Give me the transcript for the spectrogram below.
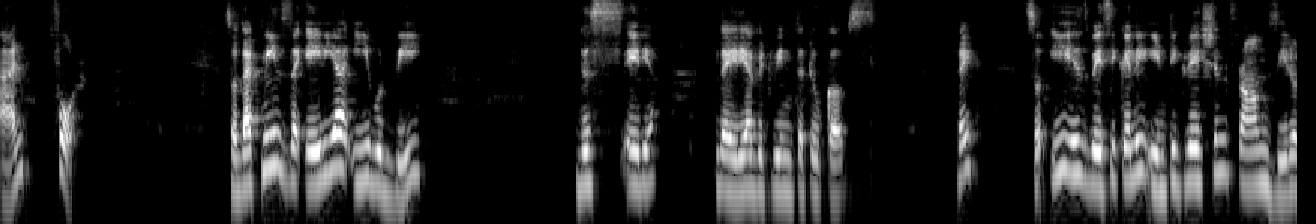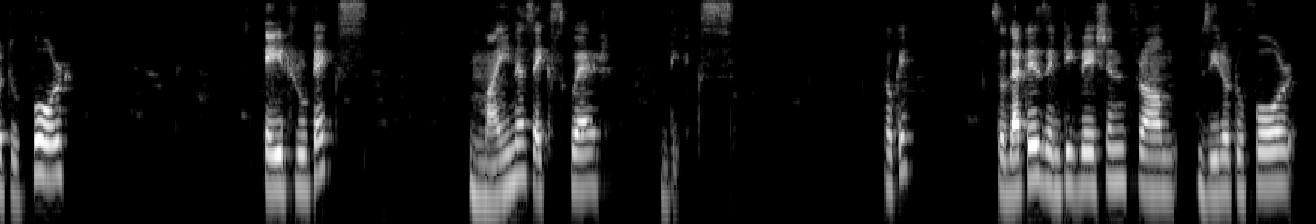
and 4 so that means the area E would be this area the area between the two curves right so E is basically integration from 0 to 4 8 root x minus x square dx. Okay, so that is integration from 0 to 4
